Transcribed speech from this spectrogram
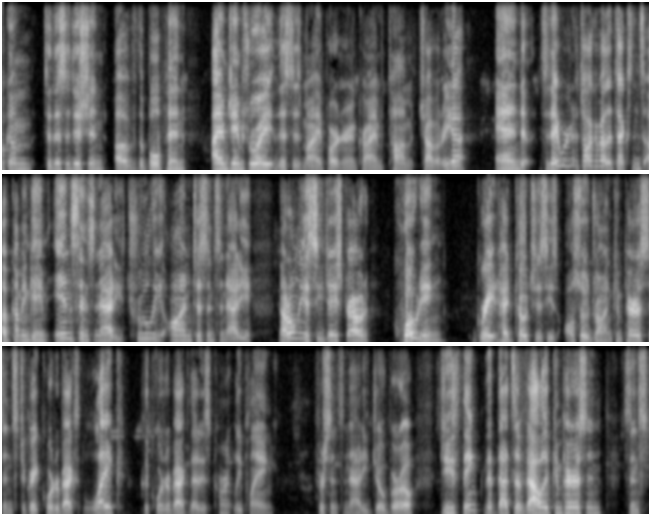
Welcome to this edition of the Bullpen. I am James Roy. This is my partner in crime, Tom Chavarria. And today we're going to talk about the Texans' upcoming game in Cincinnati. Truly on to Cincinnati. Not only is CJ Stroud quoting great head coaches, he's also drawing comparisons to great quarterbacks like the quarterback that is currently playing for Cincinnati, Joe Burrow. Do you think that that's a valid comparison? Since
